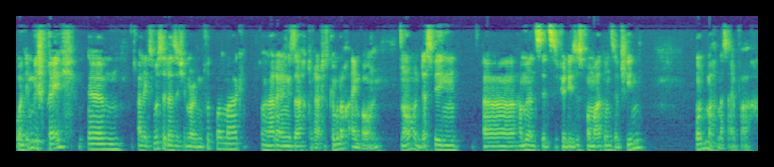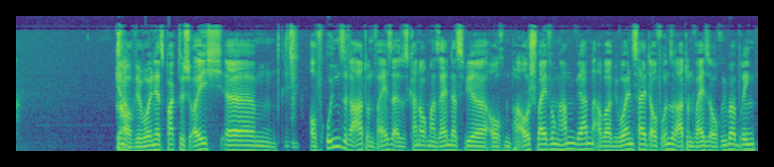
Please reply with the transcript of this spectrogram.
Und im Gespräch, ähm, Alex wusste, dass ich American Football mag und hat dann gesagt, ja, das können wir doch einbauen. Ne? Und deswegen äh, haben wir uns jetzt für dieses Format uns entschieden und machen das einfach. Genau, wir wollen jetzt praktisch euch ähm, auf unsere Art und Weise, also es kann auch mal sein, dass wir auch ein paar Ausschweifungen haben werden, aber wir wollen es halt auf unsere Art und Weise auch rüberbringen.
